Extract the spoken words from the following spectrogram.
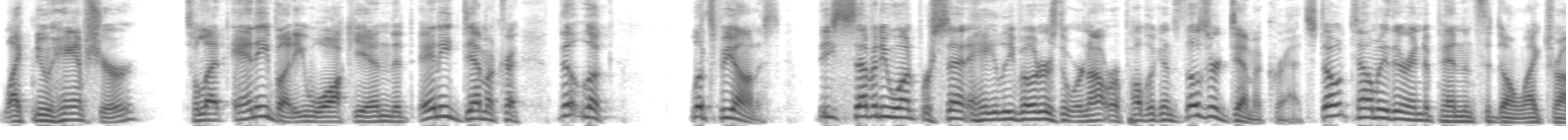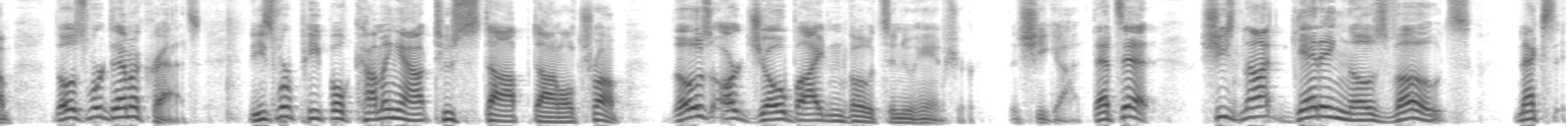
like New Hampshire, to let anybody walk in that any Democrat that look, let's be honest. These 71% Haley voters that were not Republicans, those are Democrats. Don't tell me they're independents that don't like Trump. Those were Democrats. These were people coming out to stop Donald Trump. Those are Joe Biden votes in New Hampshire that she got. That's it. She's not getting those votes next.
